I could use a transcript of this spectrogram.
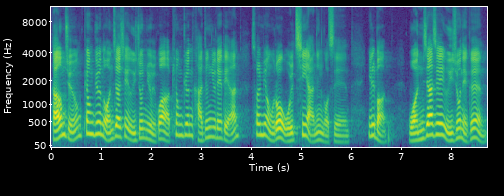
다음 중 평균 원자재 의존율과 평균 가등률에 대한 설명으로 옳지 않은 것은 1번 원자재 의존액은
